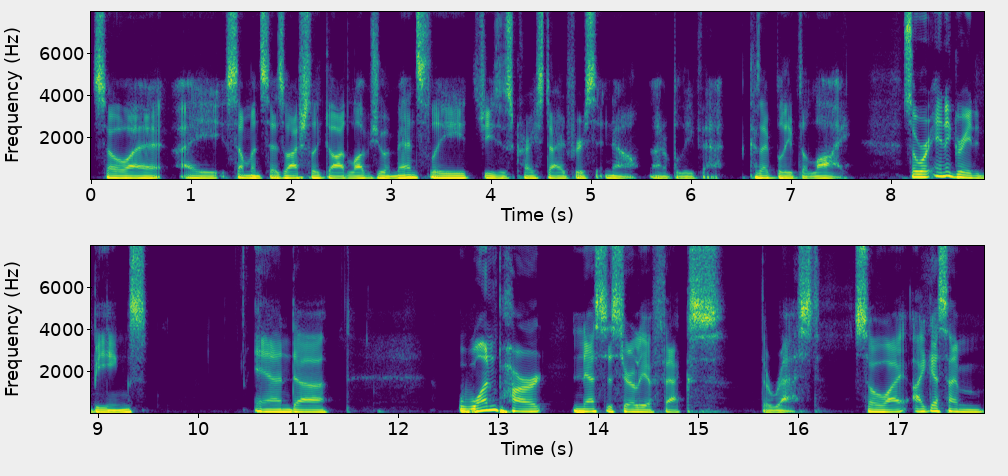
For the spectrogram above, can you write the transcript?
So I, I, someone says, well, actually, God loves you immensely. Jesus Christ died for your sin. No, I don't believe that because I believe the lie. So we're integrated beings, and uh, one part necessarily affects the rest. So I, I guess I'm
